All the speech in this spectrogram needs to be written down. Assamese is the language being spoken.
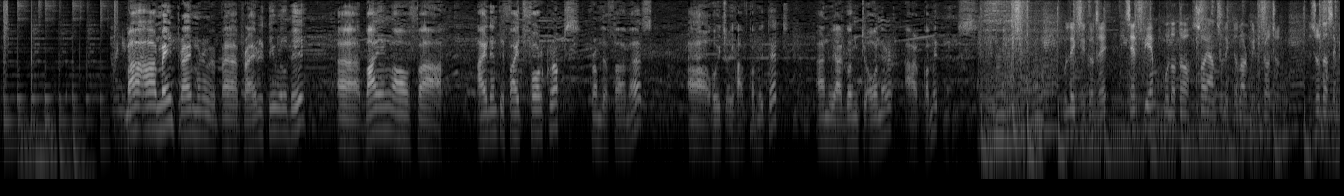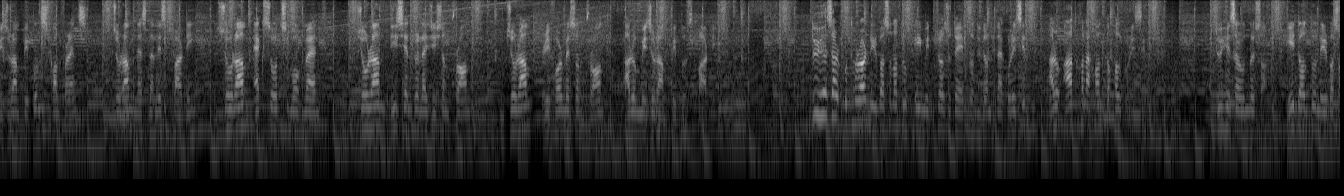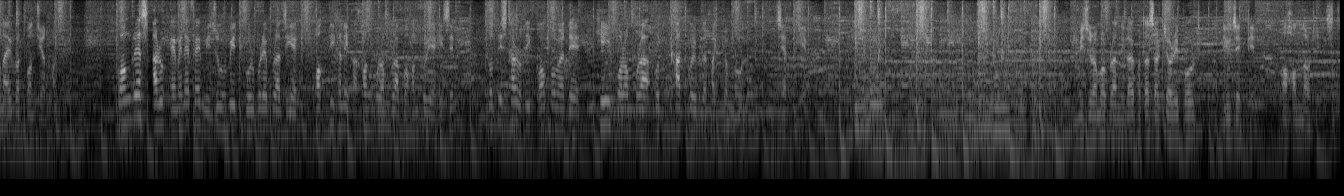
Ma- Our main primary uh, priority will be uh, buying of uh, identified four crops from the farmers, uh, which we have committed, and we are going to honor our commitments. উল্লেখযোগ্য যে জেড পি এম মূলতঃ ছয় আঞ্চলিক দলৰ মিত্ৰজোঁট য'ত আছে Mizoram people's conference Zoram nationalist party Zoram exodus movement Zoram decentralisation front Zoram reformation front আৰু মিজোৰাম পিপুলছ পাৰ্টি। দুহেজাৰ ওঠৰৰ নিৰ্বাচনতো এই মিত্ৰজোঁটে প্ৰতিদ্বন্দ্বিতা কৰিছিল আৰু আঠখন আসন দখল কৰিছিল। দুহেজাৰ ঊনৈছত এই দলটো নিৰ্বাচন আয়োগত পঞ্জীয়ন হয়। কংগ্ৰেছ আৰু এম এন এফে মিজোভূমিত পূৰ্বৰে পৰা যি এক শক্তিশালী শাসন পৰম্পৰা বহন কৰি আহিছিল প্ৰতিষ্ঠাৰ অতি কম সময়তে সেই পৰম্পৰা উৎখাত কৰিবলৈ সক্ষম হ'ল জেড পি এম মিজোৰামৰ পৰা নিলয় ভট্টাচাৰ্যৰ report news eighteen Assam north east.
